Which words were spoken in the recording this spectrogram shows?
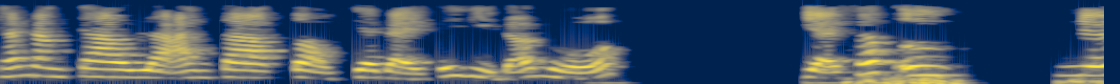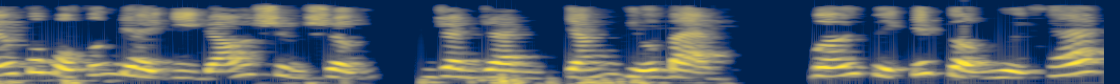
khả năng cao là anh ta còn che đậy cái gì đó nữa. Giải pháp ư, nếu có một vấn đề gì đó sừng sững, rành rành chắn giữa bạn với việc tiếp cận người khác,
